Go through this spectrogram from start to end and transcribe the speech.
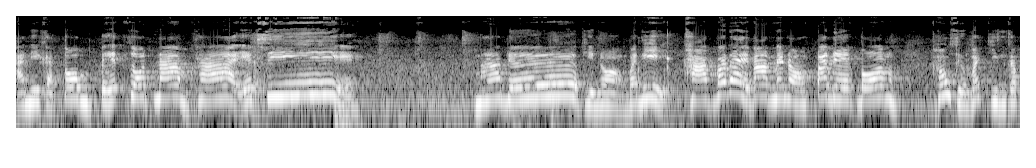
อันนี้ก็ต้มเป็ดสดน้ำค่ะเอฟซีมาเด้อพี่น้องบัดนี้ ขาดว่าได้บ้านแม่น้องปลาเด็กบองเข้าเสียวมากินกับ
